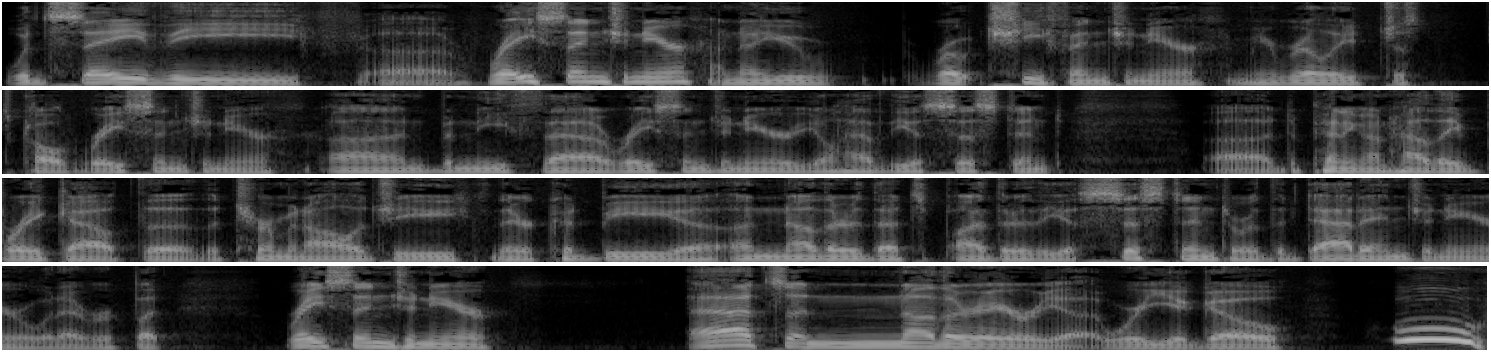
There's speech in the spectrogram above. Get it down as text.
Would say the uh, race engineer, I know you wrote chief engineer. I mean, really just it's called race engineer. Uh, and beneath that race engineer, you'll have the assistant uh, depending on how they break out the, the terminology, there could be uh, another that's either the assistant or the data engineer or whatever. But race engineer, that's another area where you go.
